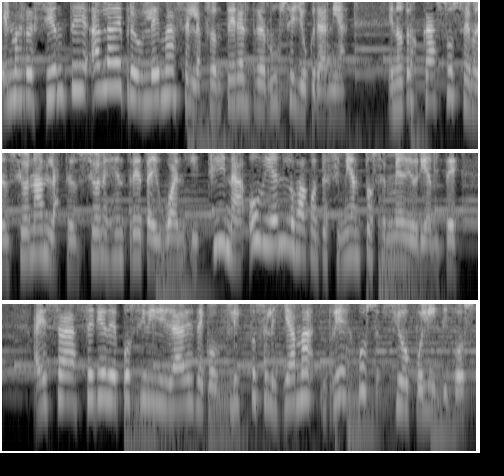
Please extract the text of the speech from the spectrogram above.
El más reciente habla de problemas en la frontera entre Rusia y Ucrania. En otros casos se mencionan las tensiones entre Taiwán y China o bien los acontecimientos en Medio Oriente. A esa serie de posibilidades de conflicto se les llama riesgos geopolíticos.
